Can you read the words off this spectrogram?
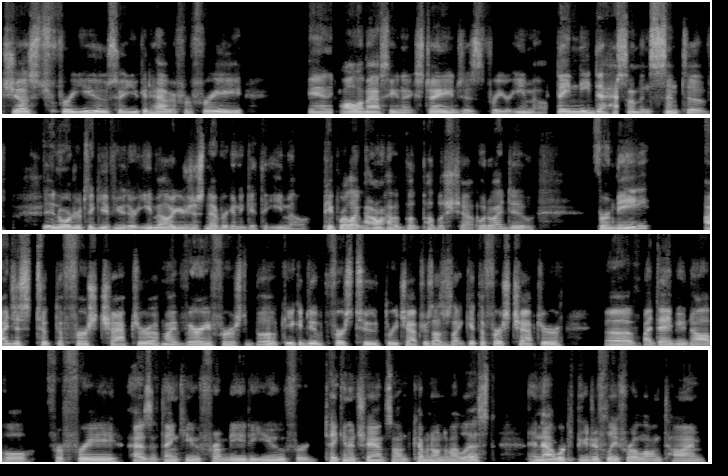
just for you so you could have it for free and all I'm asking in exchange is for your email. They need to have some incentive in order to give you their email, or you're just never going to get the email. People are like, I don't have a book published yet. What do I do? For me, I just took the first chapter of my very first book. You could do the first two, three chapters. I was just like, get the first chapter of my debut novel for free as a thank you from me to you for taking a chance on coming onto my list. And that worked beautifully for a long time.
